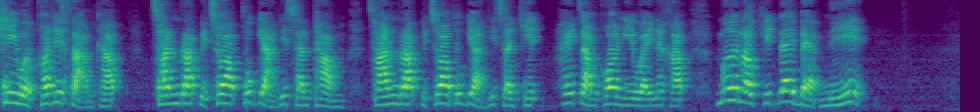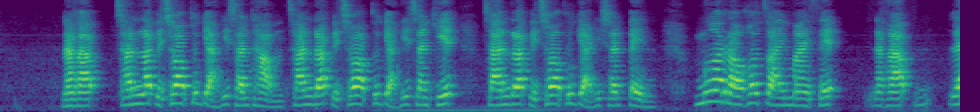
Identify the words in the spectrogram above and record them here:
คีย์เวิร์ดข้อที่ 3 ครับ ฉันรับผิดชอบทุกอย่างที่ฉันทำฉันรับผิดชอบทุกอย่างที่ฉันคิด ให้จำข้อนี้ไว้นะครับ เมื่อเราคิดได้แบบนี้นะครับ ฉันรับผิดชอบทุกอย่างที่ฉันทำฉันรับผิดชอบทุกอย่างที่ฉันคิด ฉันรับผิดชอบทุกอย่างที่ฉันเป็น เมื่อเราเข้าใจ mindset นะครับ แร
